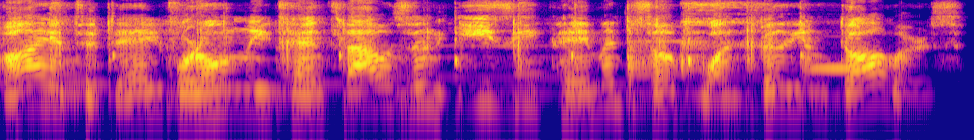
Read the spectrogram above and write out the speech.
Buy it today for only 10,000 easy payments of $1 billion.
